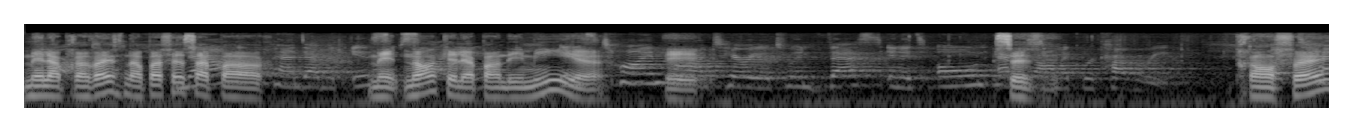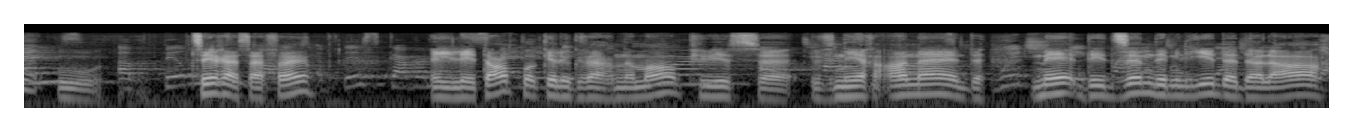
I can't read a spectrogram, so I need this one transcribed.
mais la province n'a pas fait sa part. Maintenant que la pandémie euh, est, prend fin ou tire à sa fin, et il est temps pour que le gouvernement puisse euh, venir en aide, mais des dizaines de milliers de dollars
